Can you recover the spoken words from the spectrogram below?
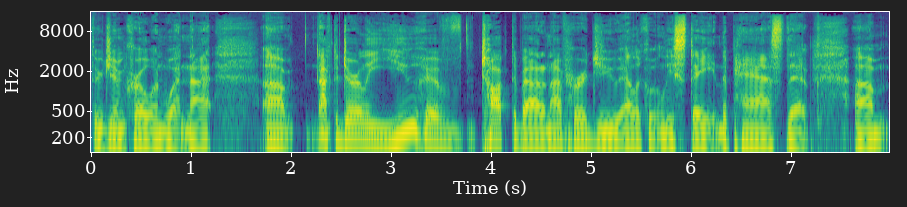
through Jim Crow and whatnot. Um, Dr. Durley, you have talked about, and I've heard you eloquently state in the past that um,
